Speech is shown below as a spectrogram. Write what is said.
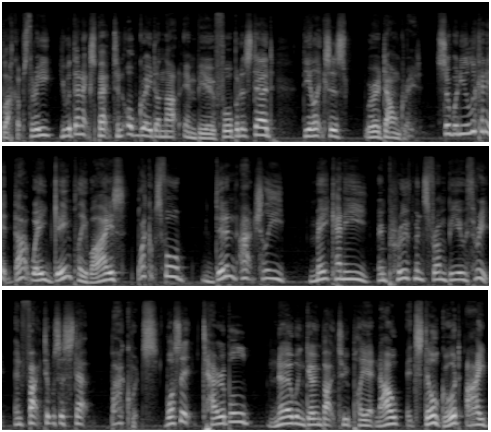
Black Ops 3. You would then expect an upgrade on that in BO4, but instead, the elixirs were a downgrade. So when you look at it that way, gameplay wise, Black Ops 4 didn't actually make any improvements from BO3. In fact, it was a step backwards. Was it terrible? No, and going back to play it now, it's still good. I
